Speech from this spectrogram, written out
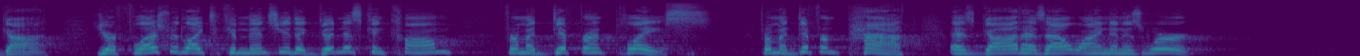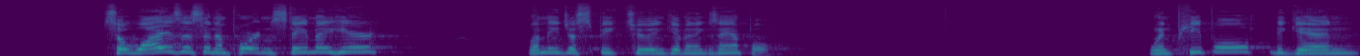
God. Your flesh would like to convince you that goodness can come from a different place, from a different path, as God has outlined in His Word. So, why is this an important statement here? Let me just speak to and give an example. When people begin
